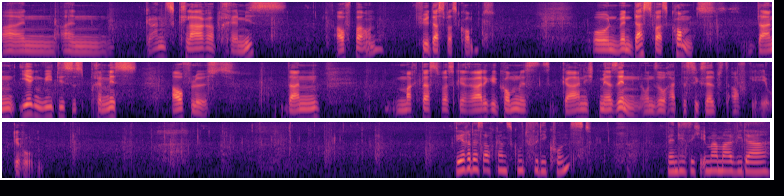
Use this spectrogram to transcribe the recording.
ein, ein ganz klarer Prämiss aufbauen für das, was kommt. Und wenn das, was kommt, dann irgendwie dieses Prämiss auflöst, dann macht das, was gerade gekommen ist, gar nicht mehr Sinn. Und so hat es sich selbst aufgehoben. Wäre das auch ganz gut für die Kunst, wenn die sich immer mal wieder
